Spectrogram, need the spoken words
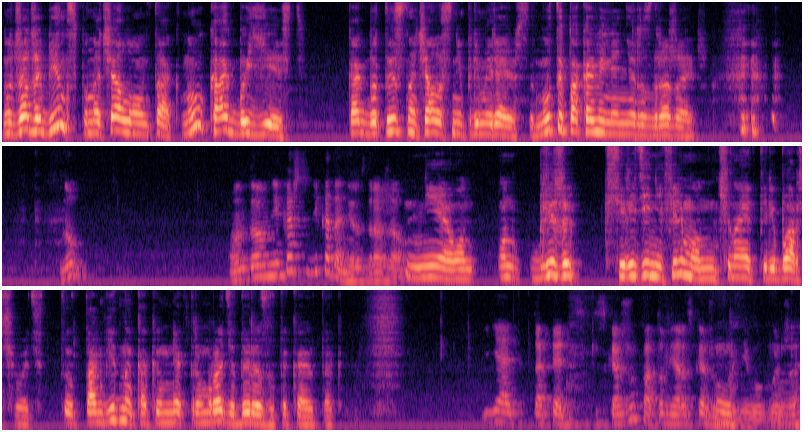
Но Джаджа Бинкс поначалу он так, ну, как бы есть. Как бы ты сначала с ним примиряешься. Ну, ты пока меня не раздражаешь. Ну, он, да, мне кажется, никогда не раздражал. Не, он, он ближе к середине фильма он начинает перебарщивать. Там видно, как им в некотором роде дыры затыкают так. Я опять скажу, потом я расскажу про него больше.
